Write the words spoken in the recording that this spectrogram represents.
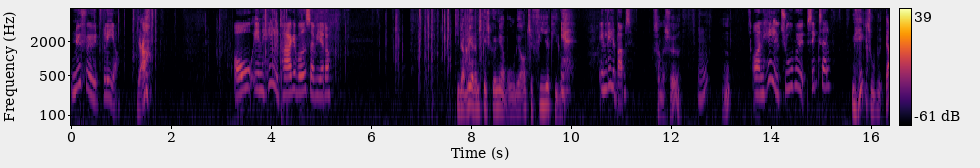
nyfødt blæer. Ja. Og en hel pakke våde servietter. De der bliver, dem skal I skynde jer at bruge. Det er op til 4 kilo, Ja. En lille bamse. som er søde. Og en hel tube zinksalve. En helt tube. Ja,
